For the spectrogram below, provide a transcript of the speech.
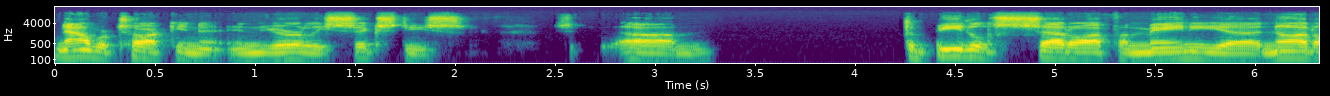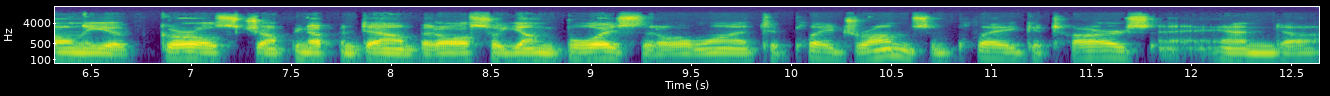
now we're talking in the early 60s. Um, the Beatles set off a mania not only of girls jumping up and down, but also young boys that all wanted to play drums and play guitars. And uh,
